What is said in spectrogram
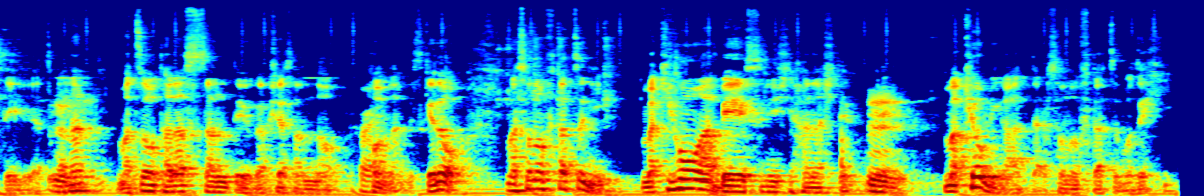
っていうやつかな。うん松尾忠さんっていう学者さんの本なんですけど、まあその二つに、まあ基本はベースにして話してるんで、うんまあ興味があったらその2つもぜひ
